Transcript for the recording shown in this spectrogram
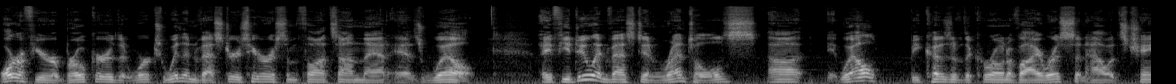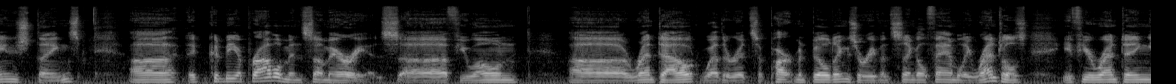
or if you're a broker that works with investors. Here are some thoughts on that as well. If you do invest in rentals, uh, well, because of the coronavirus and how it's changed things, uh, it could be a problem in some areas. Uh, if you own uh, rent out, whether it's apartment buildings or even single family rentals, if you're renting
